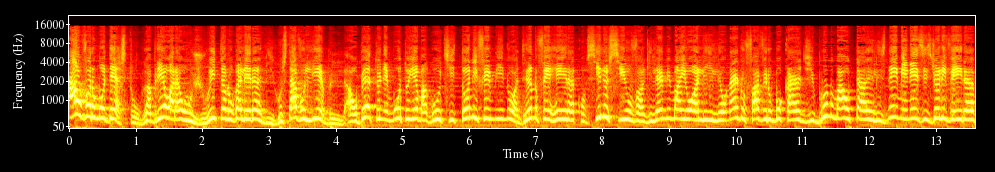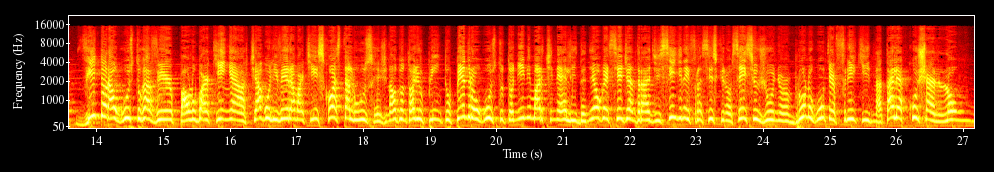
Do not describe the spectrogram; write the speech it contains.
Álvaro Modesto, Gabriel Araújo, Ítalo Galerani, Gustavo Liebl, Alberto Nemoto Yamaguchi, Tony Firmino, Adriano Ferreira, Concílio Silva, Guilherme Maioli, Leonardo Fávero Bocardi, Bruno Malta, Elisnei Menezes de Oliveira, Vitor Augusto Gaver, Paulo Barquinha, Thiago Oliveira Martins Costa Luz, Reginaldo Antônio Pinto, Pedro Augusto Tonini Martinelli, Daniel Garcia de Andrade, Sidney Francisco Inocêncio Júnior, Bruno Gunter Frick, Natália Cucharlon,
